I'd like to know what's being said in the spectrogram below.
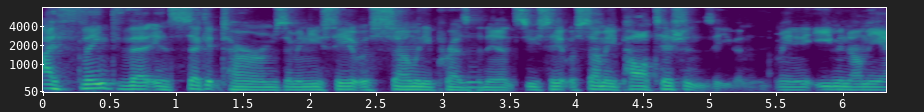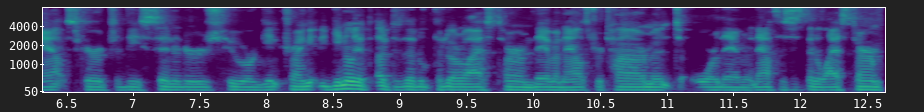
I think that in second terms, I mean, you see it with so many presidents, you see it with so many politicians, even. I mean, even on the outskirts of these senators who are getting, trying to get up to, the, to their last term, they have announced retirement or they have announced this is their last term.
